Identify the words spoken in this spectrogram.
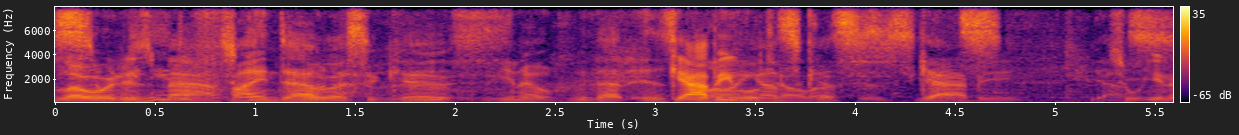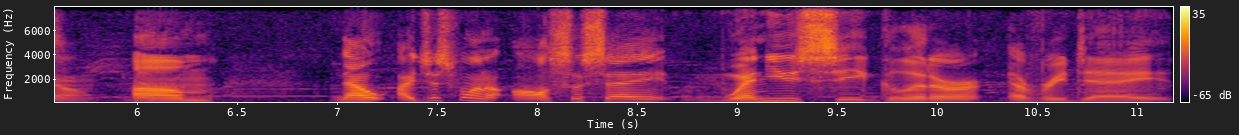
So lowered we his mask Find blew out us a who- kiss. you know who that is. Gabby will tell kisses. us. Yes. Gabby. Yes. So you know. Um, now I just want to also say when you see glitter every day,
